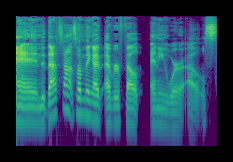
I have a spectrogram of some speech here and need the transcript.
And that's not something I've ever felt anywhere else.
